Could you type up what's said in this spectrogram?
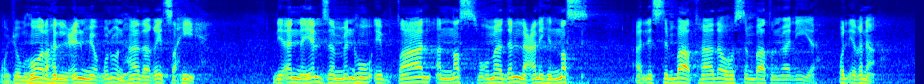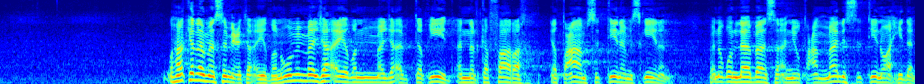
وجمهور أهل العلم يقولون هذا غير صحيح لأن يلزم منه إبطال النص وما دل عليه النص. الاستنباط هذا وهو استنباط المالية والإغناء. وهكذا ما سمعت أيضا ومما جاء أيضا مما جاء بالتقييد أن الكفارة إطعام ستين مسكينا فنقول لا بأس أن يطعم مال الستين واحدا.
